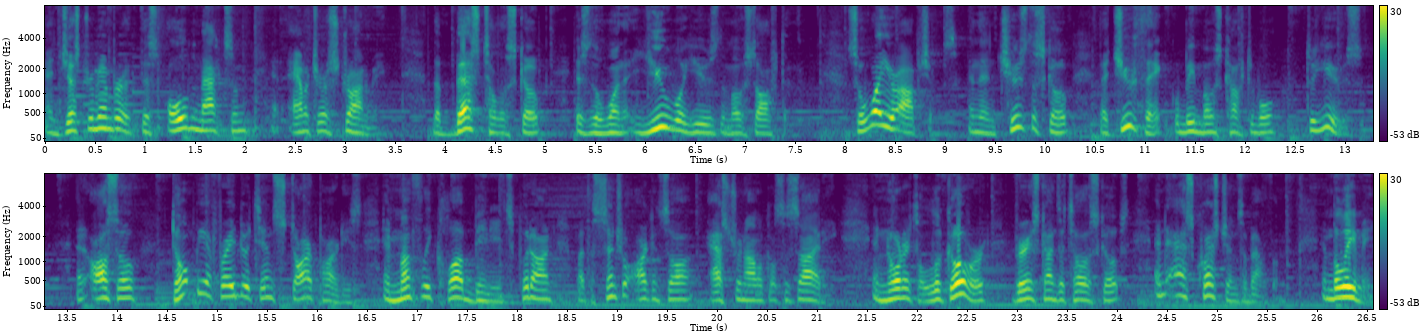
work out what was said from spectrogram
and just remember this old maxim in amateur astronomy. The best telescope is the one that you will use the most often. So weigh your options and then choose the scope that you think will be most comfortable to use. And also, don't be afraid to attend star parties and monthly club meetings put on by the Central Arkansas Astronomical Society in order to look over various kinds of telescopes and ask questions about them. And believe me,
